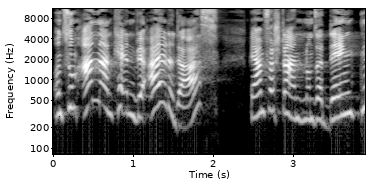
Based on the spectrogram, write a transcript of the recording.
Und zum anderen kennen wir alle das. Wir haben verstanden, unser Denken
